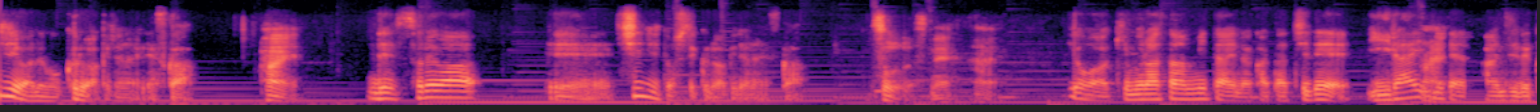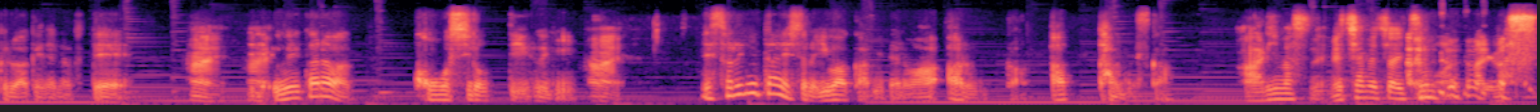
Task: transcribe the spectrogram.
示はでも来るわけじゃないですか。はい。で、それは、えー指示として来るわけじゃないですか。そうですね。はい。要は木村さんみたいな形で依頼はいみたいな感じで来るわけじゃなくて、はい。はい。上からはこうしろっていうふうにはい。でそれに対しての違和感みたいなのはあるんか？あったんですか？ありますね。めちゃめちゃいつもあります。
